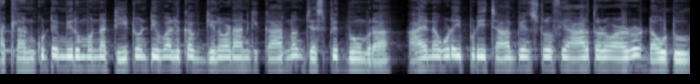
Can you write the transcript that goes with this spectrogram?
అట్లా అనుకుంటే మీరు మొన్న టీ ట్వంటీ వరల్డ్ కప్ గెలవడానికి కారణం జస్ప్రీత్ బుమ్రా. ఆయన కూడా ఇప్పుడు ఈ ఛాంపియన్స్ ట్రోఫీ ఆడతాడో ఆడో డౌటు.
